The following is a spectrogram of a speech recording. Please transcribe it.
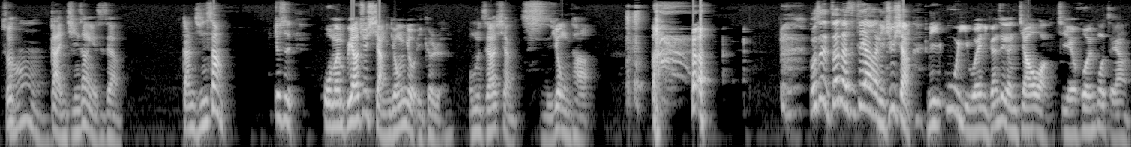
所以感情上也是这样。感情上就是。我们不要去想拥有一个人，我们只要想使用他。不是，真的是这样啊！你去想，你误以为你跟这个人交往、结婚或怎样，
